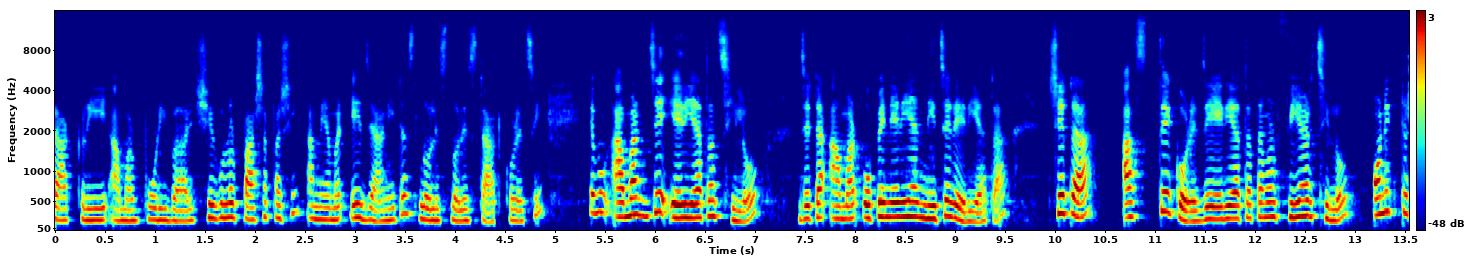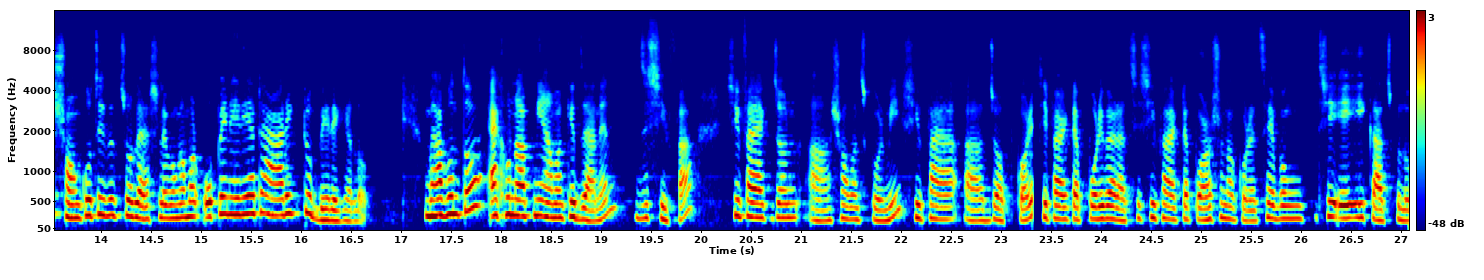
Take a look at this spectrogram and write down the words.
চাকরি, আমার পরিবার সেগুলোর পাশাপাশি আমি আমার এই জার্নিটা স্লোলি স্লোলি স্টার্ট করেছি। এবং আমার যে এরিয়াটা ছিল, যেটা আমার ওপেন এরিয়ার নিচের এরিয়াটা, সেটা আস্তে করে যে এরিয়াটাতে আমার ফিয়ার ছিল, অনেকটা সংকুচিত চলে আসলো এবং আমার ওপেন এরিয়াটা আর একটু বেড়ে গেল। ভাবুন তো, এখন আপনি আমাকে জানেন যে শিফা শিফা একজন সমাজকর্মী, শিফা জব করে, শিফা একটা পরিবার আছে, শিফা একটা পড়াশোনা করেছে এবং সে এই এই কাজগুলো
